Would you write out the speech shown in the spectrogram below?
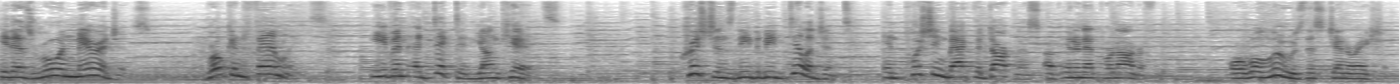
It has ruined marriages, broken families, even addicted young kids. Christians need to be diligent in pushing back the darkness of internet pornography, or we'll lose this generation.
